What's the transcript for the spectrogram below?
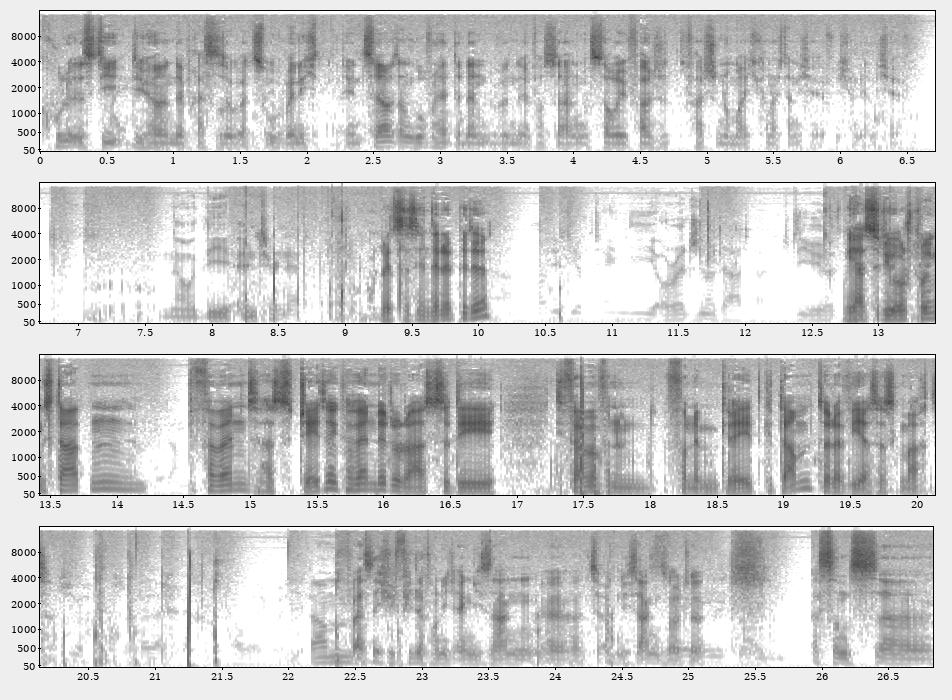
Coole ist, die, die hören der Presse sogar zu. Wenn ich den Service angerufen hätte, dann würden die einfach sagen, sorry, falsche, falsche Nummer, ich kann euch da nicht helfen, ich kann dir nicht helfen. Now the internet. Und jetzt das Internet bitte. Wie hast du die Ursprungsdaten verwendet? Hast du JTAG verwendet oder hast du die, die Firma von dem, von dem Gerät gedumpt oder wie hast du das gemacht? Ich weiß nicht, wie viel davon ich eigentlich sagen, äh, öffentlich sagen sollte. Lass uns äh,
